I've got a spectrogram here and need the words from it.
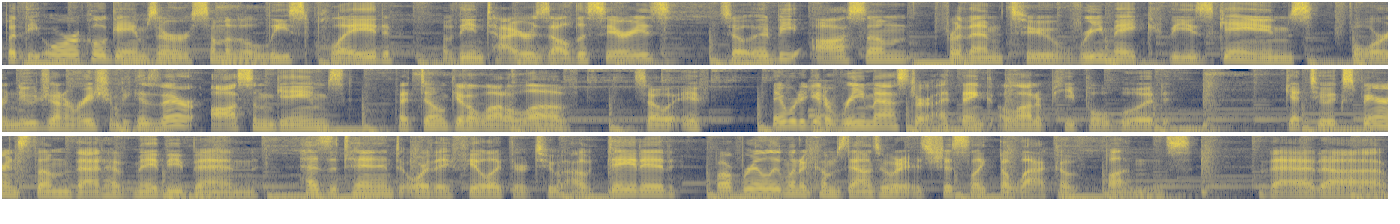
But the Oracle games are some of the least played of the entire Zelda series, so it would be awesome for them to remake these games for a new generation because they're awesome games that don't get a lot of love. So if they were to get a remaster, I think a lot of people would get to experience them that have maybe been hesitant or they feel like they're too outdated. But really, when it comes down to it, it's just like the lack of buttons that uh,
